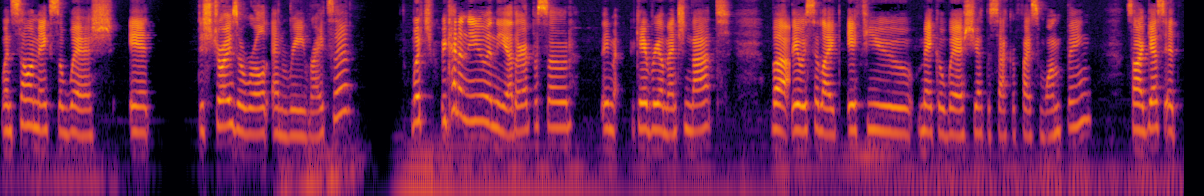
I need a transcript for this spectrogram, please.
when someone makes a wish, it destroys a world and rewrites it. Which we kind of knew in the other episode. They Gabriel mentioned that, but they always said like if you make a wish, you have to sacrifice one thing. So I guess it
